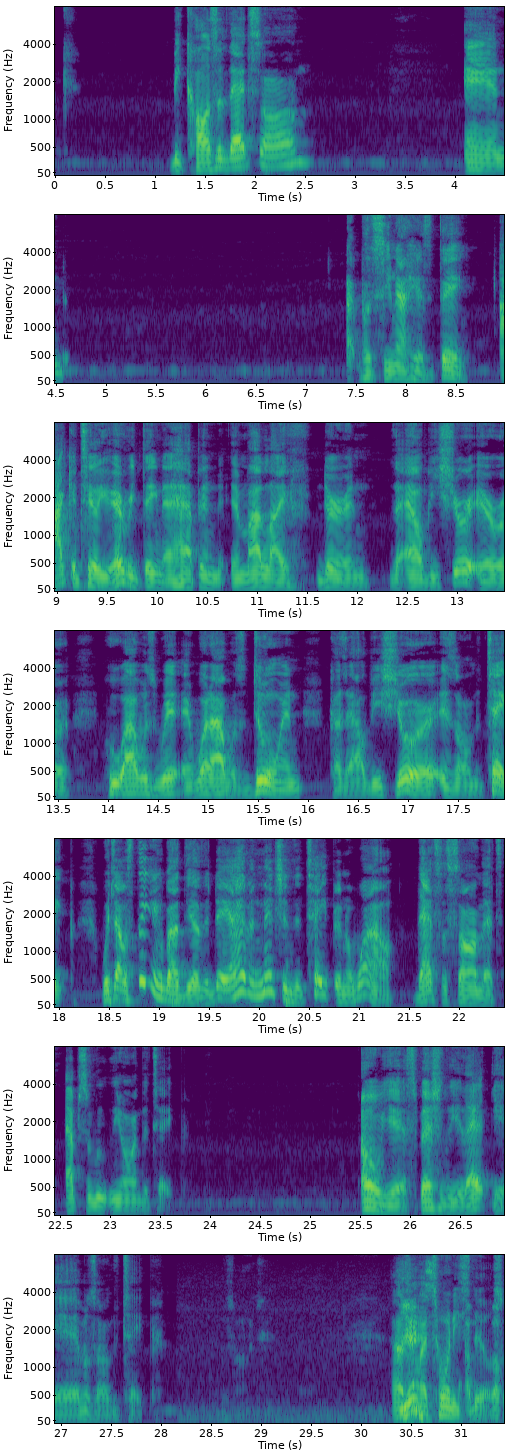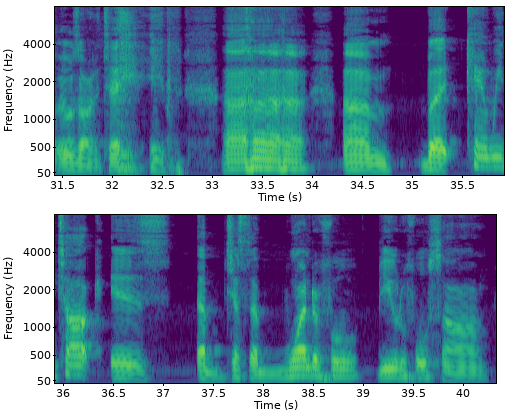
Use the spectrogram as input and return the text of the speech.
because of that song, and but see now here's the thing. I could tell you everything that happened in my life during the Al B. Sure era, who I was with and what I was doing, because Al B. Sure is on the tape which I was thinking about the other day. I haven't mentioned the tape in a while. That's a song that's absolutely on the tape. Oh yeah, especially that. Yeah, it was on the tape. It was on the tape. I was in my Yes. twenties still, so it was on the tape. Uh, um, but "Can We Talk" is a, just a wonderful, beautiful song.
